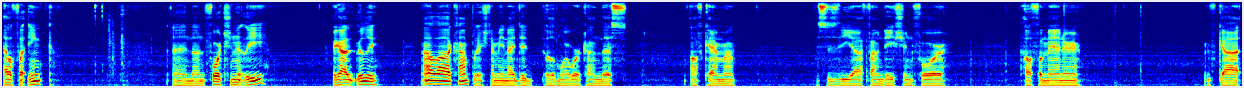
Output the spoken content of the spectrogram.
Alpha Inc. And unfortunately, I got really not a lot accomplished. I mean, I did a little more work on this off camera. This is the uh, foundation for Alpha Manor. We've got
